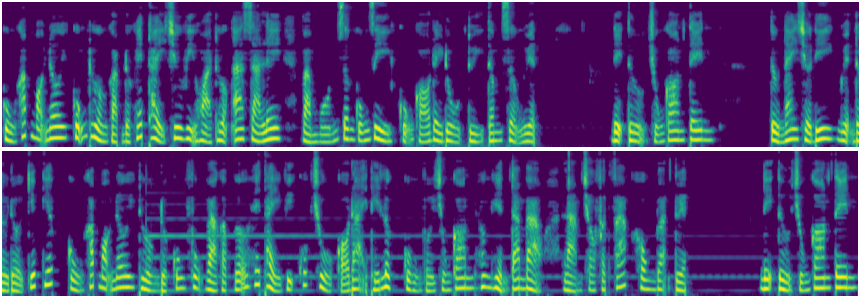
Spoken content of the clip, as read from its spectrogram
cùng khắp mọi nơi cũng thường gặp được hết thảy chư vị hòa thượng A xà lê và muốn dâng cúng gì cũng có đầy đủ tùy tâm sở nguyện. Đệ tử chúng con tên từ nay trở đi, nguyện đời đời kiếp kiếp cùng khắp mọi nơi thường được cung phụng và gặp gỡ hết thảy vị quốc chủ có đại thế lực cùng với chúng con hưng hiển tam bảo làm cho Phật Pháp không đoạn tuyệt. Đệ tử chúng con tên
